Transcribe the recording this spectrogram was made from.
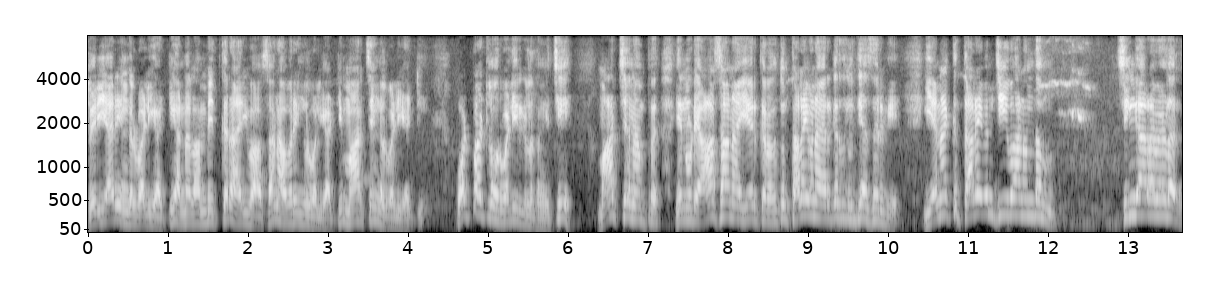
பெரியார் எங்கள் வழிகாட்டி அண்ணல் அம்பேத்கர் அறிவாசான் அவர் எங்கள் வழிகாட்டி மார்ச் எங்கள் வழிகாட்டி. கோட்பாட்டில் ஒரு வழி இருக்குல்ல தங்கச்சி? மார்ச்சை நான் இப்போ என்னுடைய ஆசானாக ஏற்கிறதுக்கும் தலைவனாக இருக்கிறதுக்கும் வித்தியாசம் இருக்கு. எனக்கு தலைவன் ஜீவானந்தம் சிங்காரவேலர்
